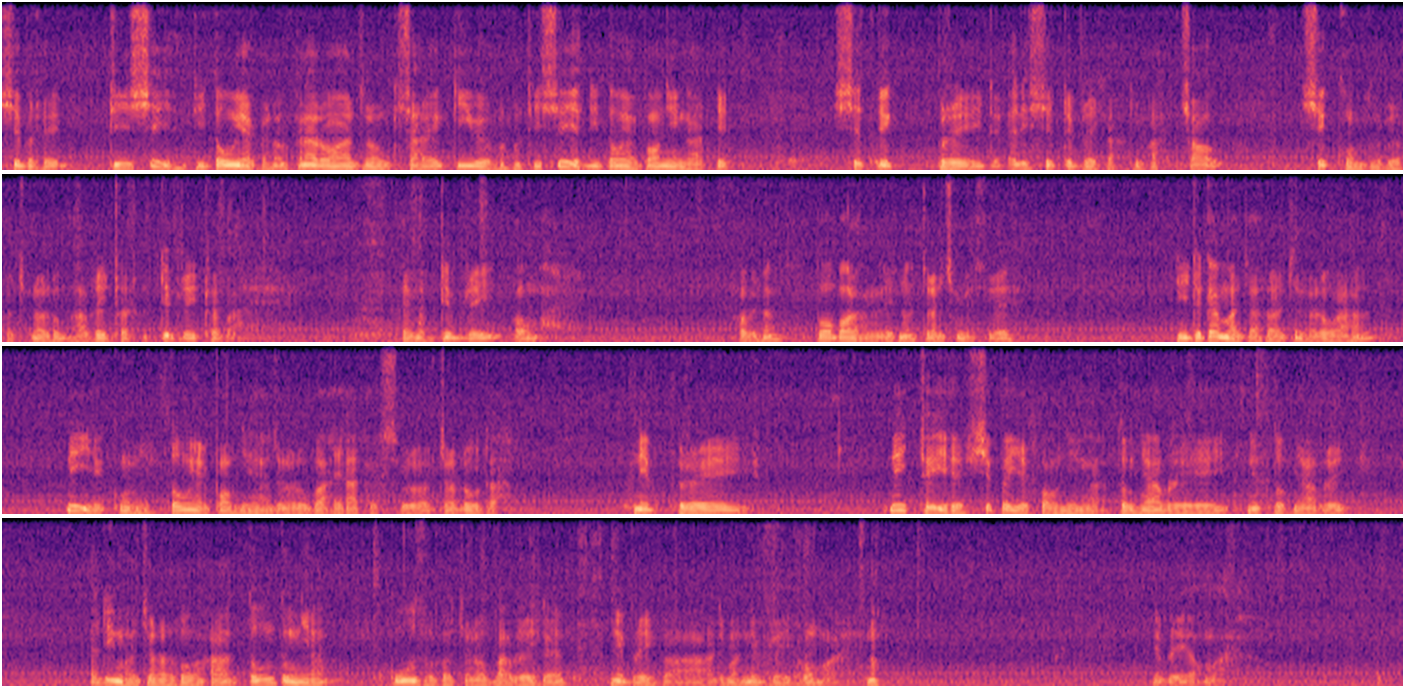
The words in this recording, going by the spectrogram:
10 break ဒီ10ရဒီ3ရပဲနော်ခဏတော့ကျွန်တော်ရှာတဲ့ကီးပဲပေါ့နော်ဒီ10ရဒီ3ရပေါင်းချင်းက1 10 break တဲ့အဲ့ဒီ10 break ကဒီမှာ6ရှစ်ခုဆိုပြီးတော့ကျွန်တော်တို့မာဘရိတ်ထွက်တာတစ်ဘရိတ်ထွက်ပါတယ်အဲ့မှာတစ်ဘရိတ်အောင်ပါတယ်ဟုတ်ပြီနော်ပေါ်ပေါက်လာမယ်လေနော်ကျွန်တော်ချင်းမယ်ဆိုရယ် ဒီတကက်မှာကြာတော့ကျွန်တော်တို့ကနှစ်ရကုန်းရသုံးရပေါင်းခြင်းကကျွန်တော်တို့ဗာရတယ်ဆိုတော့ကျွန်တော်တို့ဒါနှစ်ဘရိတ်နှစ်ထိပ်ရရှစ်ပိတ်ရပေါင်းခြင်းကတုံညာဘရိတ်နှစ်တုံညာဘရိတ်အဲ့ဒီမှာကျွန်တော်တို့ကသုံးတုံညာကိုးဆိုတော့ကျွန်တော်ဗာဘရိတ်လဲနှစ်ဘရိတ်ပါဒီမှာနှစ်ဘရိတ်အောင်ပါတယ်နော်ပြပြအောင်ပါ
